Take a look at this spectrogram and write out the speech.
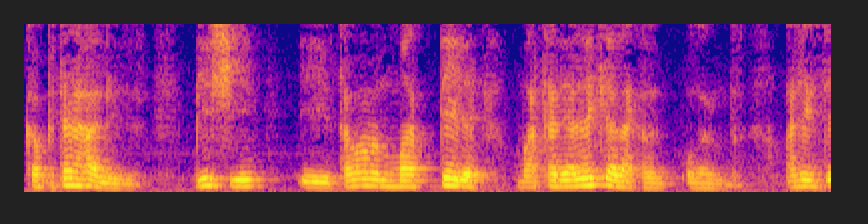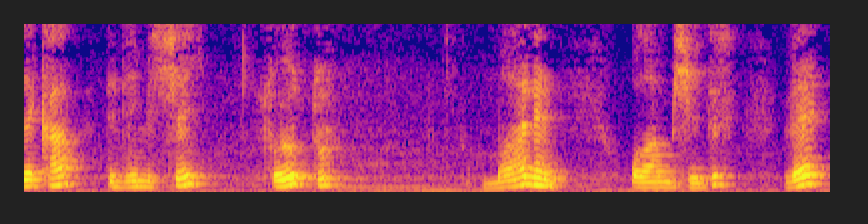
Kapital halidir. Bir şeyin e, tamamen maddeyle, materyallikle alakalı olanıdır. Ancak zeka dediğimiz şey soyuttur. Manen olan bir şeydir ve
